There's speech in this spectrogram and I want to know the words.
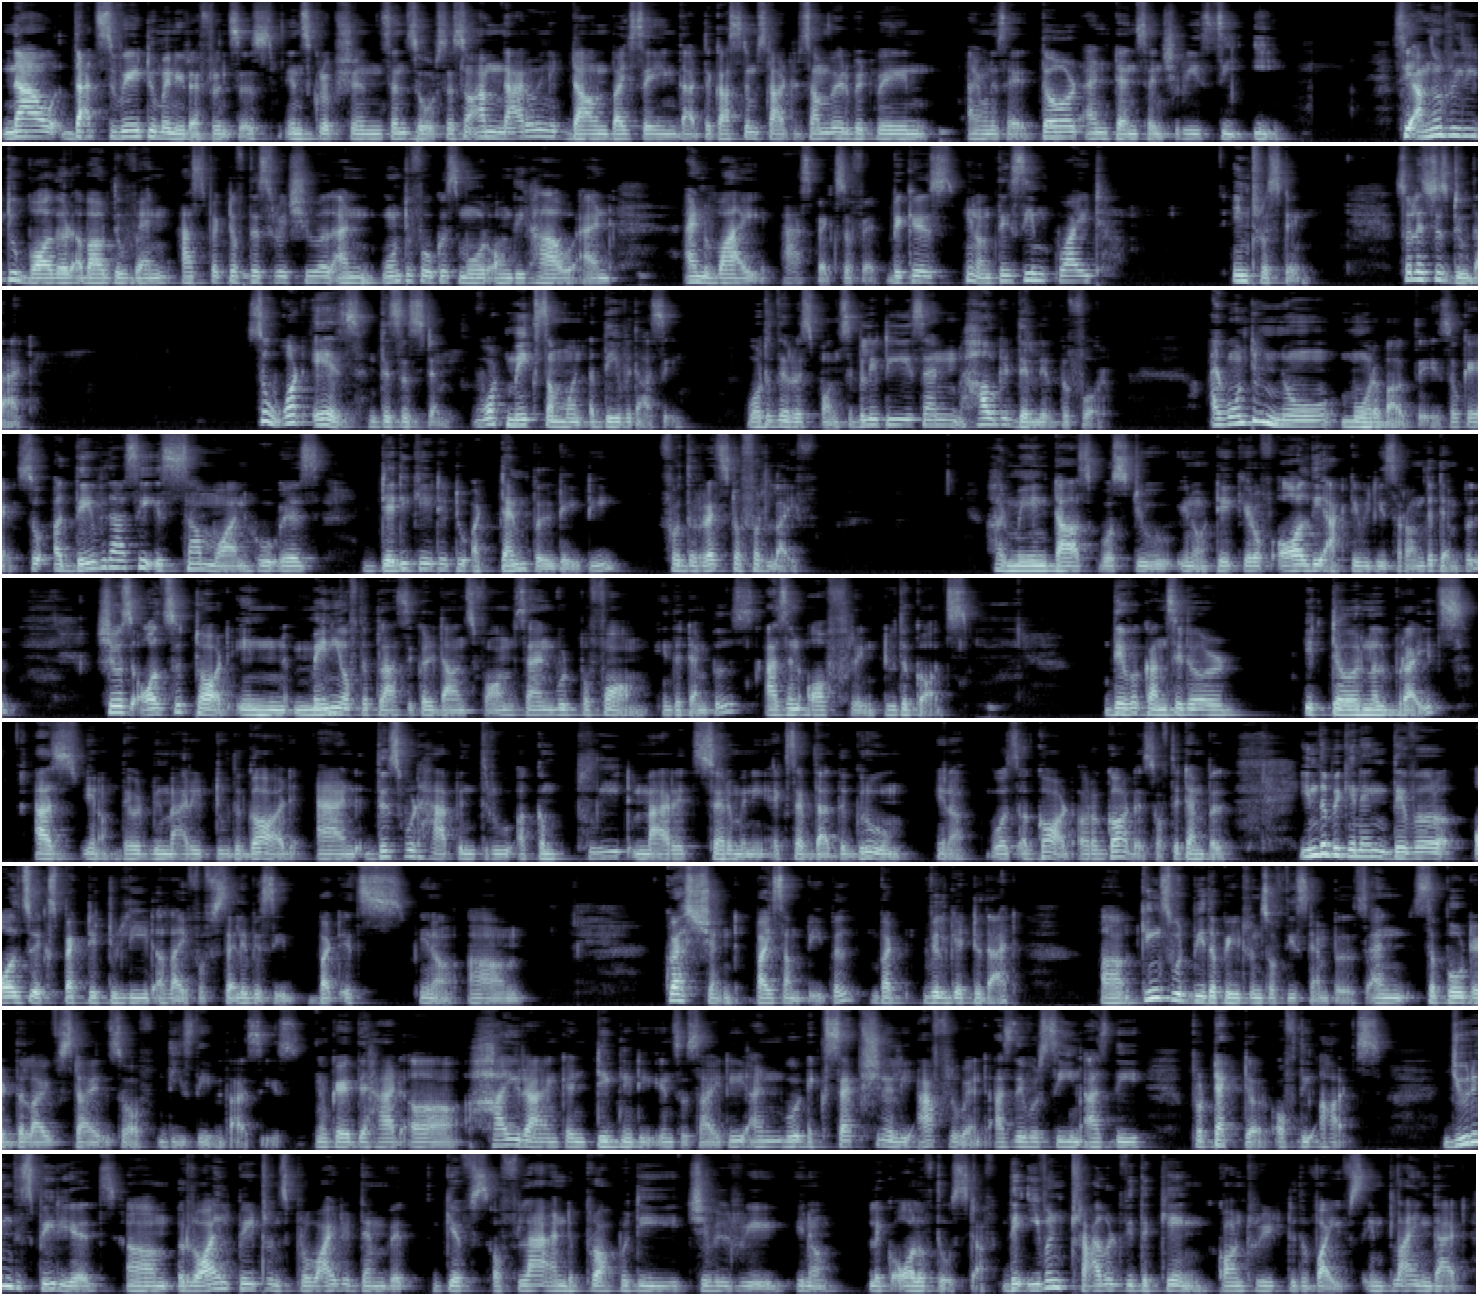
Now, that's way too many references, inscriptions, and sources. So I'm narrowing it down by saying that the custom started somewhere between, I want to say, 3rd and 10th century CE. See, I'm not really too bothered about the when aspect of this ritual and want to focus more on the how and and why aspects of it because, you know, they seem quite interesting. So let's just do that. So what is the system? What makes someone a Devadasi? What are their responsibilities and how did they live before? I want to know more about this, okay? So a Devadasi is someone who is dedicated to a temple deity for the rest of her life. Her main task was to, you know, take care of all the activities around the temple. She was also taught in many of the classical dance forms and would perform in the temples as an offering to the gods. They were considered eternal brides as you know they would be married to the god and this would happen through a complete marriage ceremony except that the groom you know was a god or a goddess of the temple in the beginning they were also expected to lead a life of celibacy but it's you know um, questioned by some people but we'll get to that uh, kings would be the patrons of these temples and supported the lifestyles of these Devadasis. Okay, they had a high rank and dignity in society and were exceptionally affluent as they were seen as the protector of the arts. During this period, um, royal patrons provided them with gifts of land, property, jewelry, you know, like all of those stuff. They even traveled with the king, contrary to the wives, implying that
